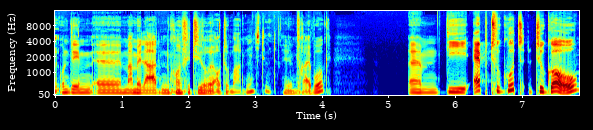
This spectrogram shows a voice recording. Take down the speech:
Mhm. und den äh, Marmeladen-Konfitüre-Automaten Stimmt. in Freiburg. Ähm, die App Too Good To Go,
